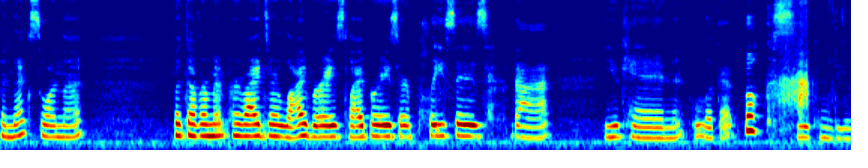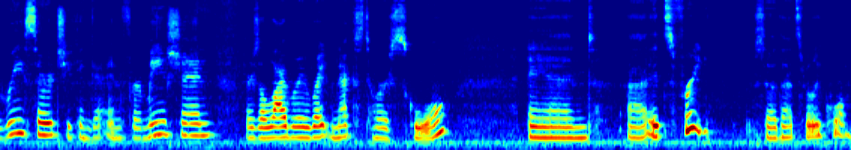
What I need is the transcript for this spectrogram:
The next one that the government provides are libraries. Libraries are places that you can look at books, you can do research, you can get information. There's a library right next to our school, and uh, it's free. So that's really cool.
